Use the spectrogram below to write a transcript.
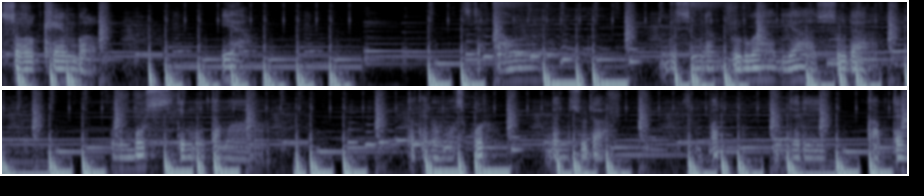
Sol Campbell 1992 dia sudah menembus tim utama Tottenham Hotspur dan sudah sempat menjadi kapten.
